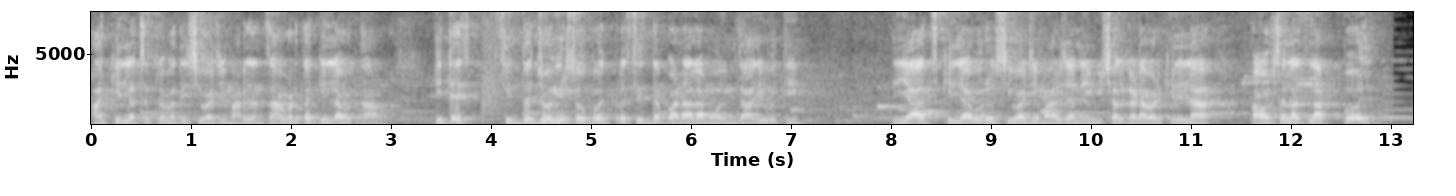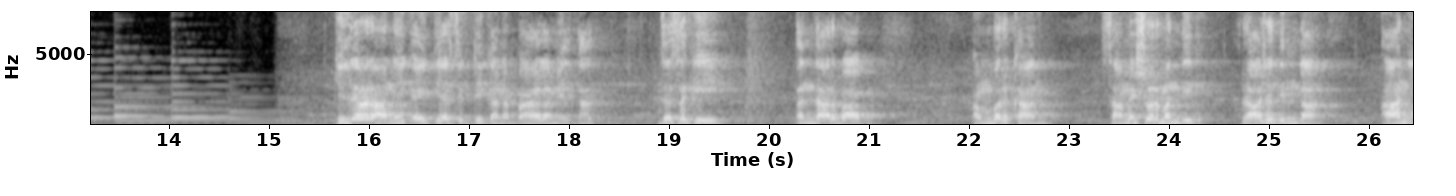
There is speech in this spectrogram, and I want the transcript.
हा किल्ला छत्रपती शिवाजी महाराजांचा आवडता किल्ला होता. इथेच सिद्ध जोहीरसोबत प्रसिद्ध पन्हाळा मोहीम झाली होती. याच किल्ल्यावरून शिवाजी महाराजांनी विशालगडावर केलेला पावसाळ्यातला पल. किल्ल्यावर अनेक ऐतिहासिक ठिकाणं पाहायला मिळतात. जसं की अंधारबाब अंबरखान सामेश्वर मंदिर राजदिंडा आणि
